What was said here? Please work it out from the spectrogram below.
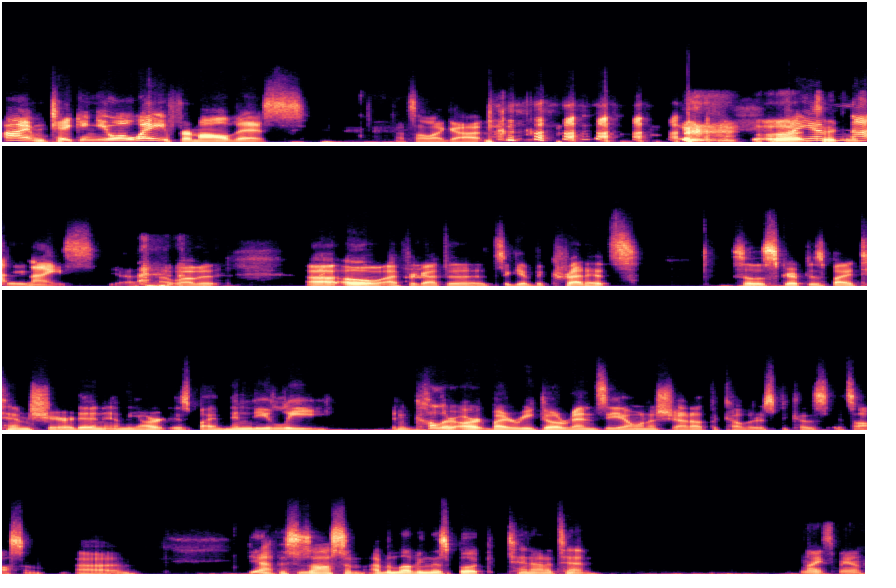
I'm taking you away from all this. That's all I got. Uh, I am not me. nice. Yeah, I love it. Uh, oh, I forgot to to give the credits. So the script is by Tim Sheridan and the art is by Mindy Lee. And color art by Rico Renzi. I want to shout out the colors because it's awesome. Uh, yeah, this is awesome. I've been loving this book. 10 out of 10. Nice man.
